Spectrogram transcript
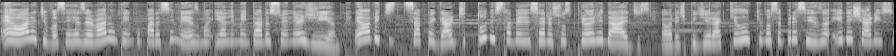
É hora de você reservar um tempo para si mesma e alimentar a sua energia. É hora de desapegar de tudo e estabelecer as suas prioridades. É hora de pedir aquilo que você precisa e deixar isso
